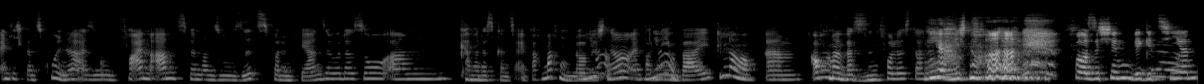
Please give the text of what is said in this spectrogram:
eigentlich ganz cool, ne? Also vor allem abends, wenn man so sitzt vor dem Fernseher oder so, ähm, kann man das ganz einfach machen, glaube ich, Ja, ne? Einfach ja. nebenbei. Genau. Ähm, auch Ja. mal was Sinnvolles dann, Ja. nicht nur vor sich hin vegetieren.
